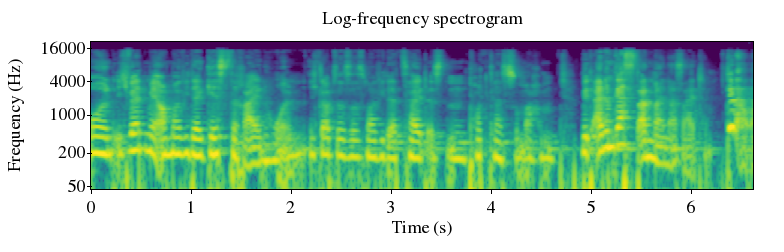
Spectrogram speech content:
Und ich werde mir auch mal wieder Gäste reinholen. Ich glaube, dass es mal wieder Zeit ist, einen Podcast zu machen. Mit einem Gast an meiner Seite. Genau.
